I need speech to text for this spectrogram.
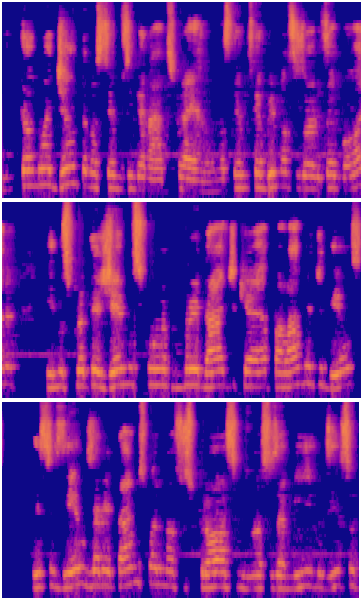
Então, não adianta nós sermos enganados para ela. Nós temos que abrir nossos olhos agora e nos protegermos com a verdade, que é a palavra de Deus, desses erros, alertarmos para os nossos próximos, nossos amigos, isso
